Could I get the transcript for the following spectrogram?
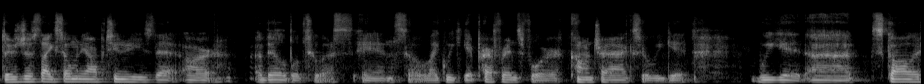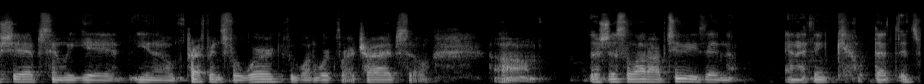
There's just like so many opportunities that are available to us, and so like we get preference for contracts, or we get we get uh, scholarships and we get you know preference for work if we want to work for our tribe so um, there's just a lot of opportunities and and I think that it's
